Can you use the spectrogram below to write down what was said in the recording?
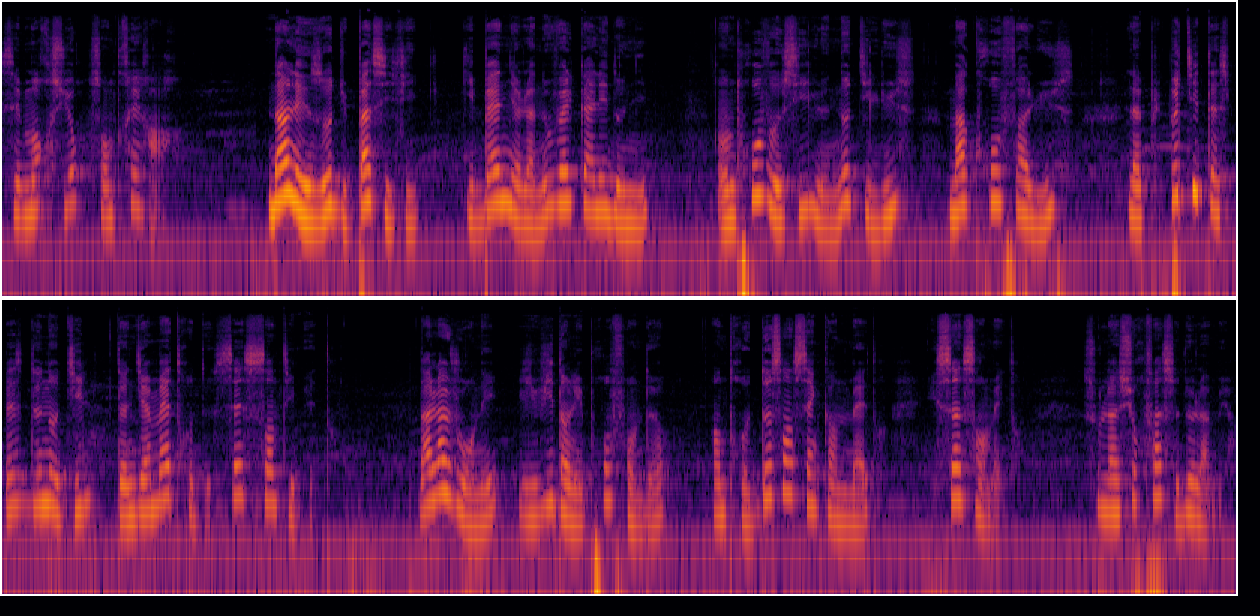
ses morsures sont très rares. Dans les eaux du Pacifique, qui baignent la Nouvelle-Calédonie, on trouve aussi le Nautilus macrophallus, la plus petite espèce de nautile d'un diamètre de 16 cm. Dans la journée, il vit dans les profondeurs entre 250 mètres et 500 mètres. sous la surface de la mer.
